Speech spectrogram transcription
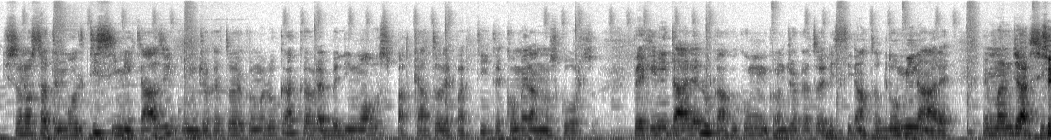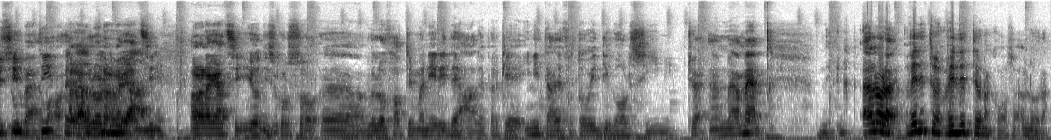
Ci sono stati moltissimi casi in cui un giocatore come Lukaku avrebbe di nuovo spaccato le partite, come l'anno scorso. Perché in Italia Lukaku comunque è un giocatore destinato a dominare e mangiarsi sì, tutti sì, beh, per allora, ragazzi, anni. allora ragazzi, io il discorso eh, ve l'ho fatto in maniera ideale, perché in Italia ha fatto 20 gol Simi. Cioè, a me... Allora, vedete, vedete una cosa, allora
